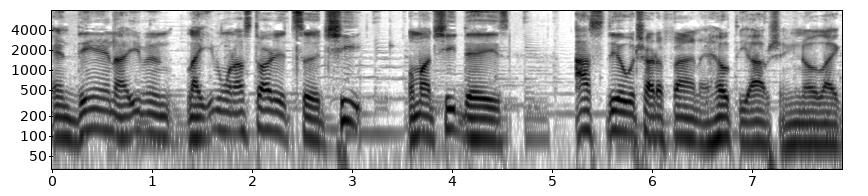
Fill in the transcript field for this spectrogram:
And then I even like even when I started to cheat on my cheat days, I still would try to find a healthy option. You know, like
